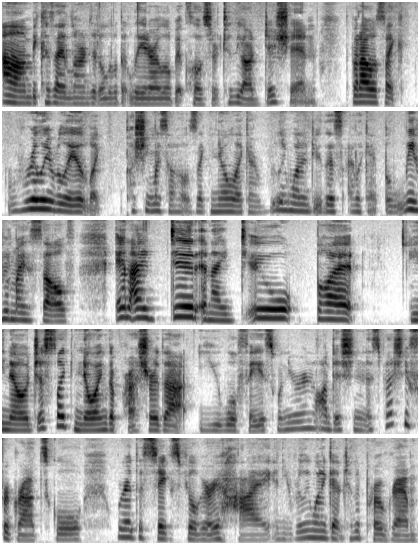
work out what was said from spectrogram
um, because I learned it a little bit later, a little bit closer to the audition. But I was like really, really like pushing myself. I was like, no, like I really want to do this. I like I believe in myself, and I did, and I do. But you know, just like knowing the pressure that you will face when you're in audition, especially for grad school, where the stakes feel very high and you really want to get into the program.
